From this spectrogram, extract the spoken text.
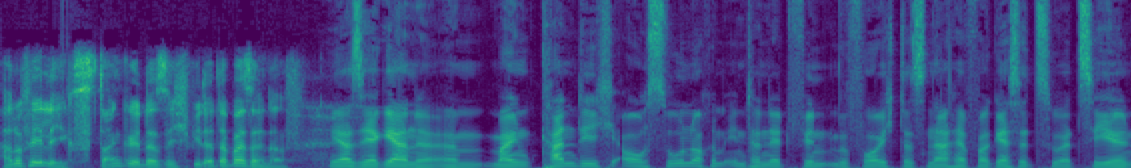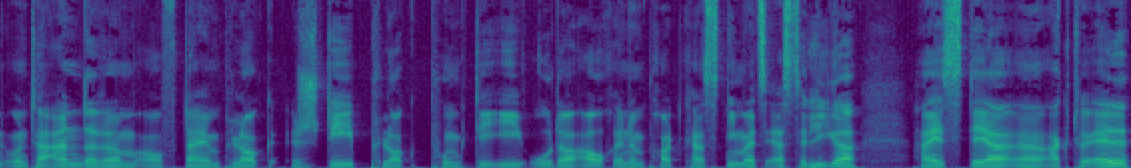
Hallo Felix, danke, dass ich wieder dabei sein darf. Ja, sehr gerne. Ähm, man kann dich auch so noch im Internet finden, bevor ich das nachher vergesse zu erzählen, unter anderem auf deinem Blog stblog.de oder auch in einem Podcast Niemals Erste Liga heißt der äh, aktuell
